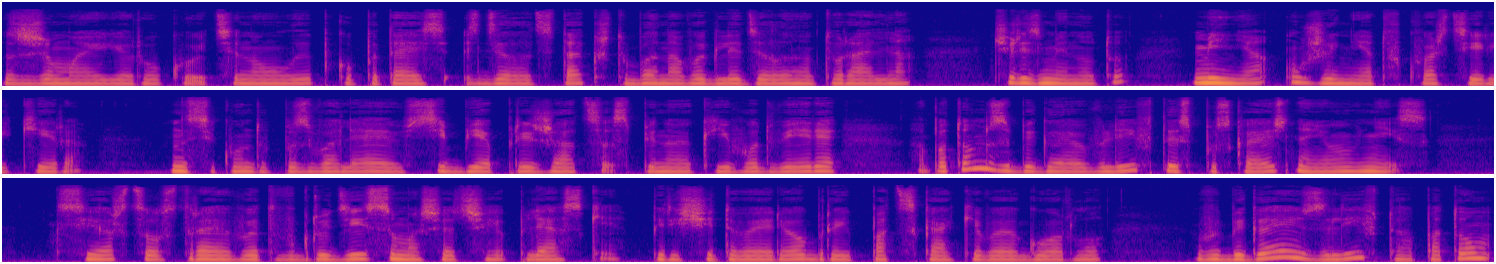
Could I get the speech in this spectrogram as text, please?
сжимаю ее руку и тяну улыбку, пытаясь сделать так, чтобы она выглядела натурально. Через минуту меня уже нет в квартире Кира. На секунду позволяю себе прижаться спиной к его двери, а потом забегаю в лифт и спускаюсь на нем вниз. Сердце устраивает в груди сумасшедшие пляски, пересчитывая ребра и подскакивая горлу. Выбегаю из лифта, а потом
